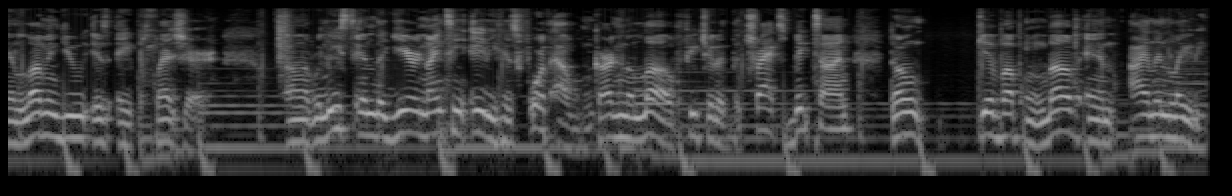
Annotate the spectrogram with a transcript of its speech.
and Loving You is a Pleasure. Uh, released in the year 1980, his fourth album, Garden of Love, featured the tracks Big Time, Don't Give Up on Love, and Island Lady.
